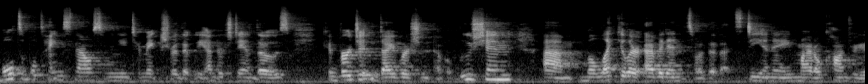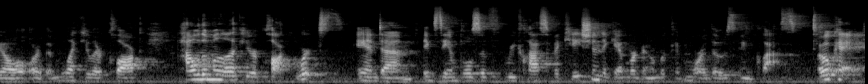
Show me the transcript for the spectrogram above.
multiple times now, so we need to make sure that we understand those. Convergent and divergent evolution, um, molecular evidence, whether that's DNA, mitochondrial, or the molecular clock, how the molecular clock works, and um, examples of reclassification. Again, we're going to look at more of those in class. Okay,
